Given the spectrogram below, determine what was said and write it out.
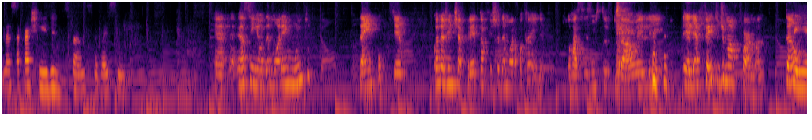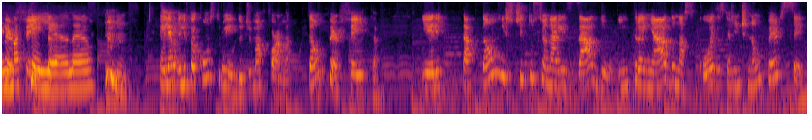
nessa caixinha de distância, vai sim. É, é assim, eu demorei muito tempo, porque quando a gente é preto, a ficha demora pra cair, né? O racismo estrutural, ele, ele é feito de uma forma tão Sim, ele perfeita. maqueia, né? Ele, é- ele foi construído de uma forma tão perfeita e ele tá tão institucionalizado, entranhado nas coisas que a gente não percebe.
